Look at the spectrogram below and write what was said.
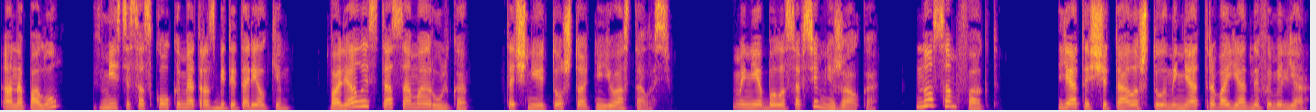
А на полу, вместе с осколками от разбитой тарелки, валялась та самая рулька, точнее то, что от нее осталось. Мне было совсем не жалко. Но сам факт. Я-то считала, что у меня травоядный фамильяр,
